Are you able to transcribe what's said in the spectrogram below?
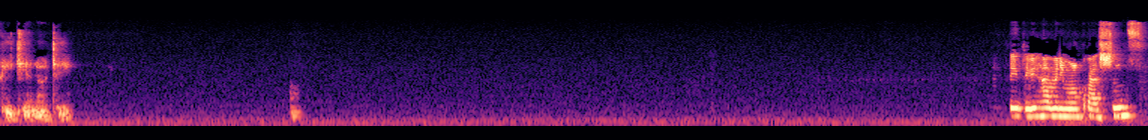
PT and OT. do you have any more questions?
